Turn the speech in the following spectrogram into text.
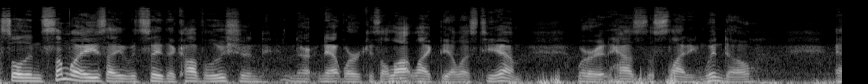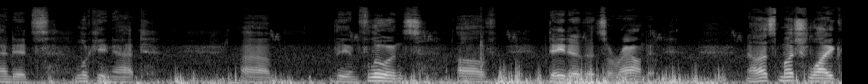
So in some ways, I would say the convolution network is a lot like the LSTM, where it has the sliding window, and it's looking at um, the influence of data that's around it. Now that's much like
